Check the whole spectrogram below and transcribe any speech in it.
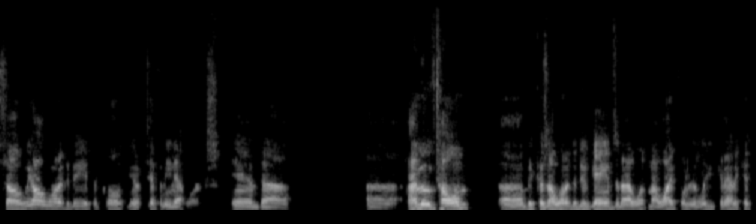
so we all wanted to be at the quote, you know, Tiffany Networks. And uh, uh, I moved home uh, because I wanted to do games, and I want my wife wanted to leave Connecticut.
